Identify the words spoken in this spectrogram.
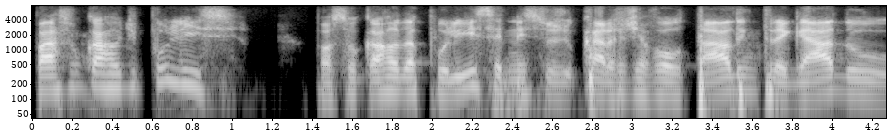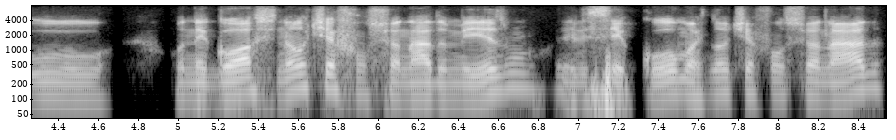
passa um carro de polícia. Passou o carro da polícia, nesse o cara já tinha voltado, entregado o, o negócio, não tinha funcionado mesmo. Ele secou, mas não tinha funcionado.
